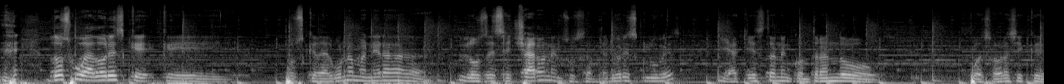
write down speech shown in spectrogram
Dos jugadores que, que, pues que de alguna manera los desecharon en sus anteriores clubes y aquí están encontrando, pues ahora sí que,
